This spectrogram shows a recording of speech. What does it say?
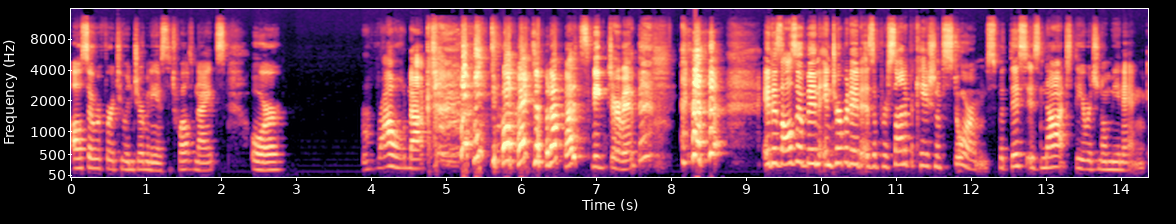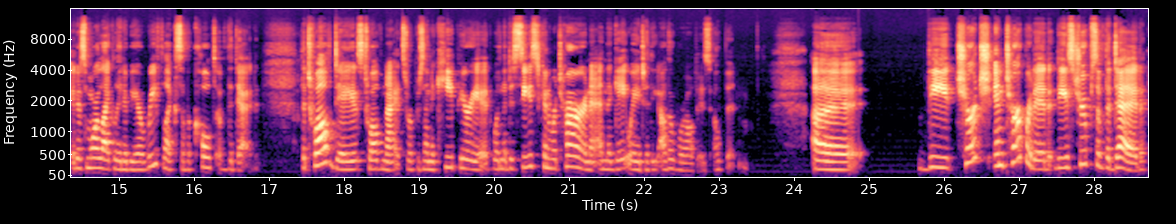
also referred to in Germany as the 12 nights or Rauhnacht. I don't know how to speak German. it has also been interpreted as a personification of storms, but this is not the original meaning. It is more likely to be a reflex of a cult of the dead. The 12 days, 12 nights represent a key period when the deceased can return and the gateway to the other world is open. Uh, the church interpreted these troops of the dead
